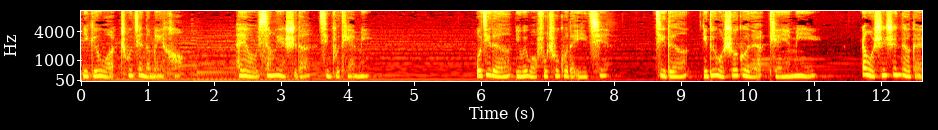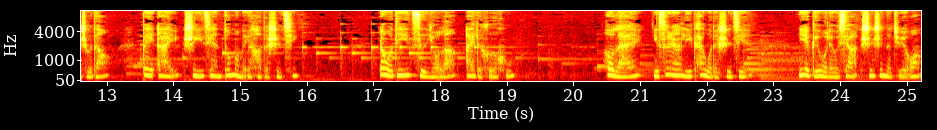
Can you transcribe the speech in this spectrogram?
你给我初见的美好，还有相恋时的幸福甜蜜。我记得你为我付出过的一切，记得你对我说过的甜言蜜语，让我深深的感受到被爱是一件多么美好的事情，让我第一次有了爱的呵护。后来，你虽然离开我的世界，你也给我留下深深的绝望。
